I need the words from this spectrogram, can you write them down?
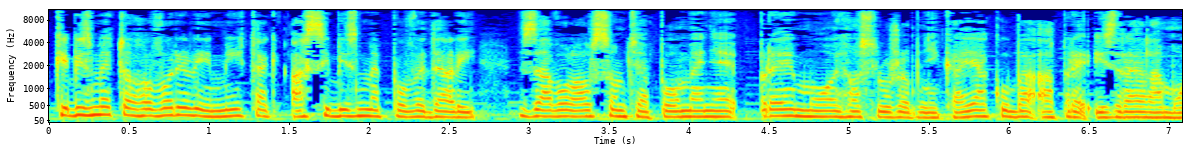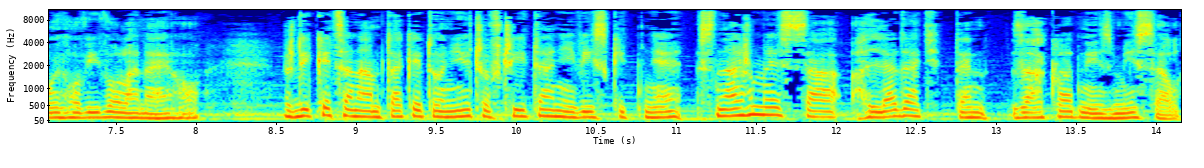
Keby sme to hovorili my, tak asi by sme povedali, zavolal som ťa po mene pre môjho služobníka Jakuba a pre Izraela môjho vyvoleného. Vždy, keď sa nám takéto niečo v čítaní vyskytne, snažme sa hľadať ten základný zmysel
